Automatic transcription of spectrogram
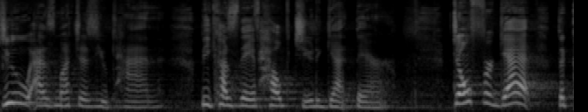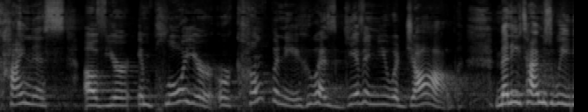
do as much as you can because they have helped you to get there. Don't forget the kindness of your employer or company who has given you a job. Many times we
